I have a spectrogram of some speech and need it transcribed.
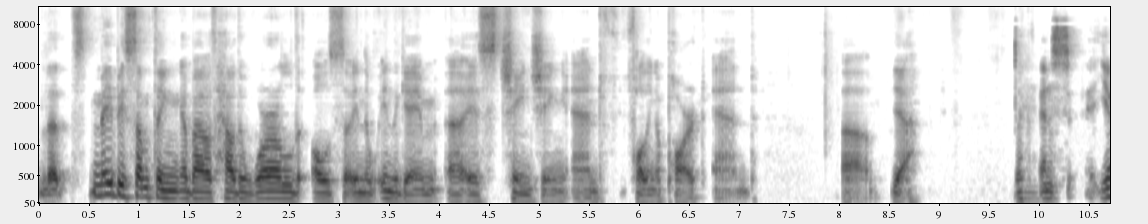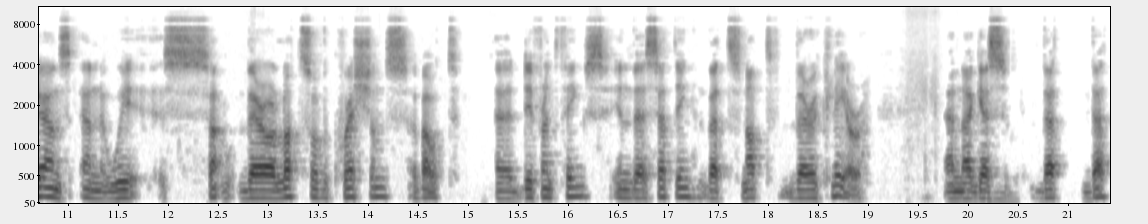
that's maybe something about how the world also in the in the game uh, is changing and falling apart. And uh, yeah, like, and yeah, and, and we so, there are lots of questions about uh, different things in the setting that's not very clear. And I guess mm. that that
